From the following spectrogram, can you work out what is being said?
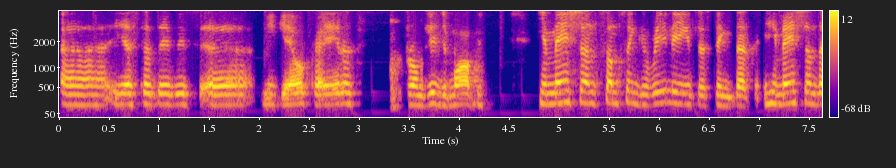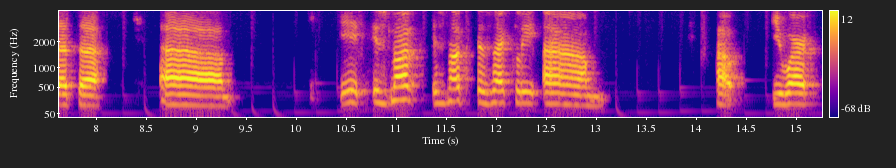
uh, yesterday with uh, Miguel Caeiras from VidMob. He mentioned something really interesting. That he mentioned that uh, uh, it is not it's not exactly um, you are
